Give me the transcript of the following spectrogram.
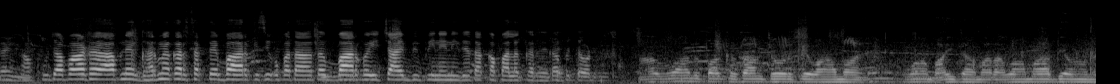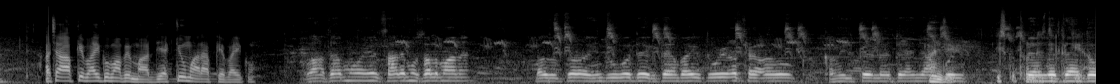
हाँ, पूजा पाठ अपने घर में कर सकते बाहर किसी को पता तो बाहर कोई चाय भी पीने नहीं देता कप अलग कर देता। हाँ वहाँ तो पाकिस्तान छोड़ के वहाँ आए वहाँ भाई था हमारा वहाँ मार दिया उन्होंने। अच्छा आपके भाई को वहाँ पे मार दिया? क्यों मारा आपके भाई को? वहाँ सब सारे मुसलमान हैं। बस तो हिंदू को देखते हैं भाई तो अच्छा खमीज पहन लेते हैं हाँ यहाँ कोई इसको लेते हैं तो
